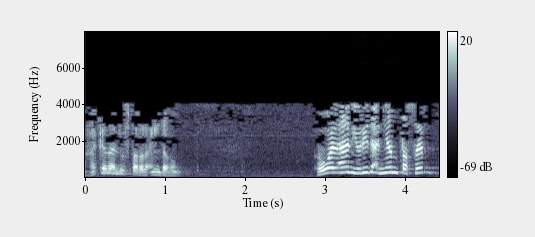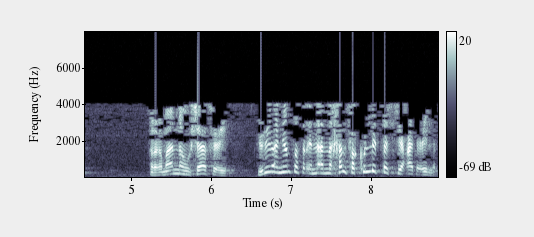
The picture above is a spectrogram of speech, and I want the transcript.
هكذا يفترض عندهم. هو الآن يريد أن ينتصر رغم أنه شافعي يريد أن ينتصر إن أن خلف كل التشريعات علل.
